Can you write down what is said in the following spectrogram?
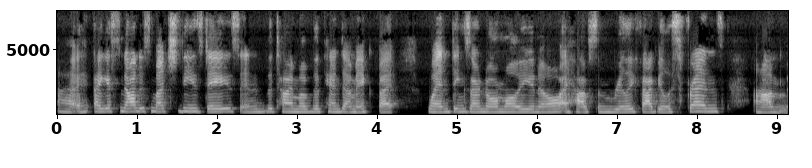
uh, i guess not as much these days in the time of the pandemic but when things are normal you know i have some really fabulous friends um,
